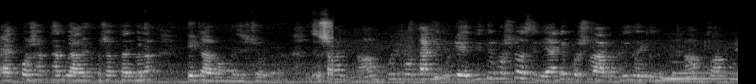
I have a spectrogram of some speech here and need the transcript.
এক পোশাক থাকবে আরেক পোশাক থাকবে না এটা বাংলাদেশে চলবে না। তো নাম পরিবর্তন একই দ্বিতীয় প্রশ্ন আছে কি একই প্রশ্ন আর দ্বিতীয়। নাম আপনি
